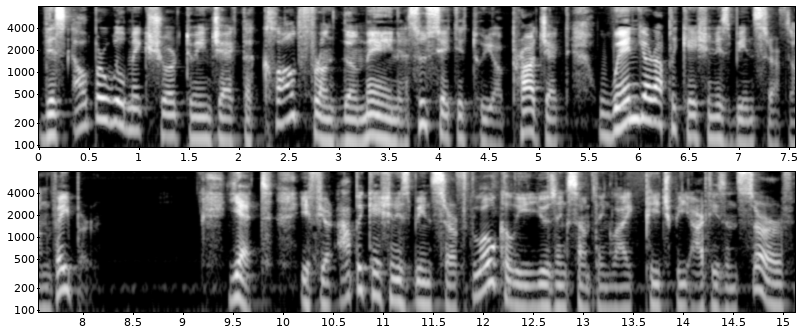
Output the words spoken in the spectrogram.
this helper will make sure to inject the CloudFront domain associated to your project when your application is being served on Vapor. Yet, if your application is being served locally using something like PHP Artisan Serve,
